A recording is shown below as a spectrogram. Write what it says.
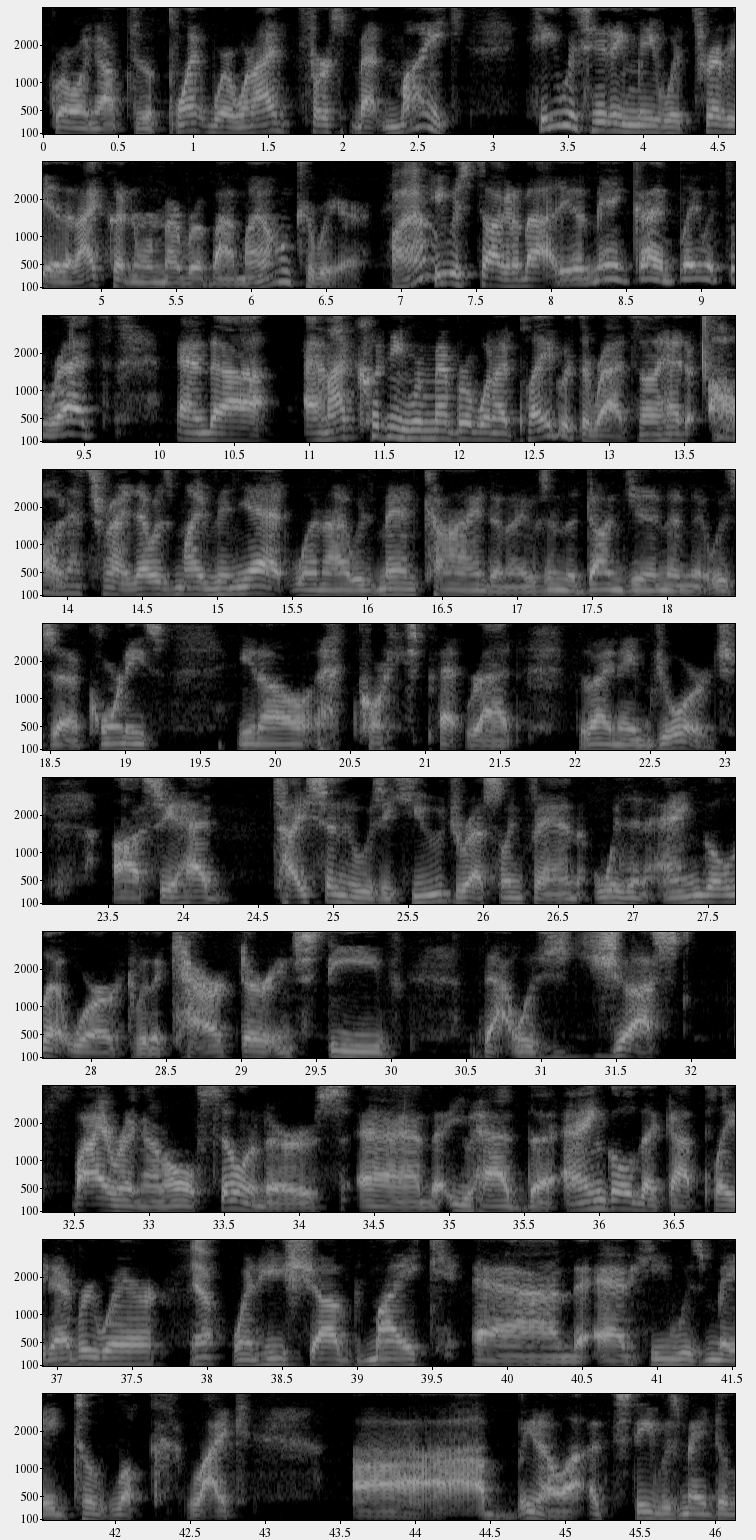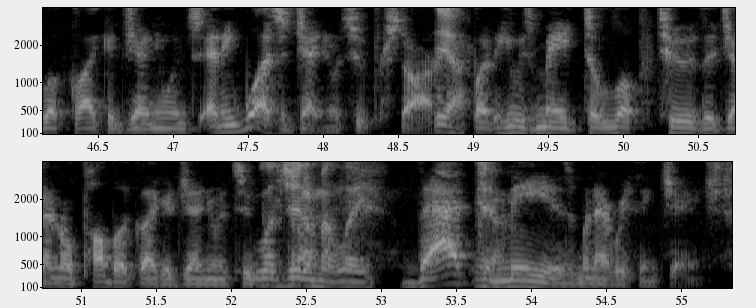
growing up, to the point where when I first met Mike, he was hitting me with trivia that I couldn't remember about my own career. Wow. He was talking about, you know, mankind play with the rats. And, uh, and I couldn't even remember when I played with the rats. And I had, oh, that's right. That was my vignette when I was mankind and I was in the dungeon and it was uh, Corny's, you know, Corny's pet rat that I named George. Uh, so you had Tyson, who was a huge wrestling fan, with an angle that worked, with a character in Steve that was just firing on all cylinders. And you had the angle that got played everywhere Yep. when he shoved Mike, and and he was made to look like. Uh, you know, uh, Steve was made to look like a genuine, and he was a genuine superstar. Yeah. But he was made to look to the general public like a genuine superstar. Legitimately. That to Yeah. me is when everything changed.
